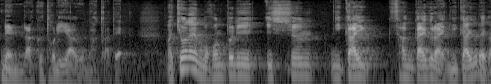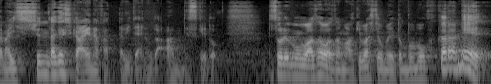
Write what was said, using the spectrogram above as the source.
連絡取り合う中で、まあ、去年も本当に一瞬2回3回ぐらい2回ぐらいかな一瞬だけしか会えなかったみたいのがあるんですけどそれもわざわざ「明けましておめでとう」僕からね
